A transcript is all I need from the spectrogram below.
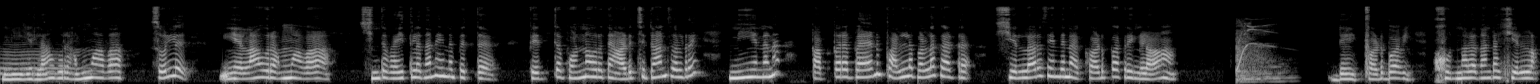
நீ எல்லாம் ஒரு அம்மாவா? சொல்லு நீ எல்லாம் ஒரு அம்மாவா? இந்த வயித்துல தானே என்ன பெத்த? பெத்த பொண்ணு ஒருத்தன் அடிச்சிட்டான்னு சொல்றேன். நீ என்னன்னா பப்பர பேன்னு பல்ல பல்ல காட்டுற. எல்லாரும் சேர்ந்து நான் கடுப்பாக்குறீங்களா? டேய் கடுபாவி உன்னால தாண்டா எல்லாம்.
